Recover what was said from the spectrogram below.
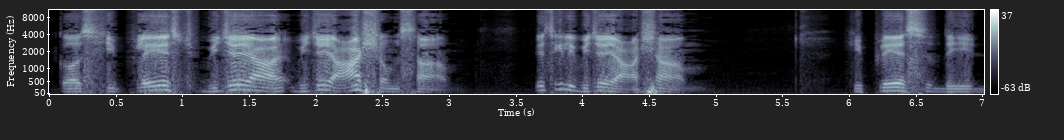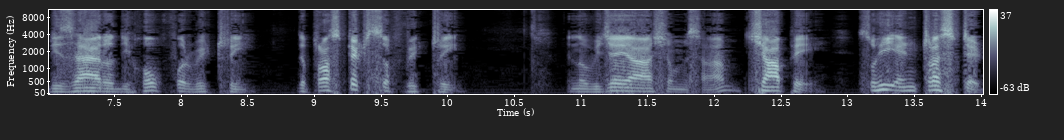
because he placed Vijaya, Vijaya Sam, basically Vijaya Asham. He placed the desire or the hope for victory, the prospects of victory. You know, Vijaya Sam, Chape. So he entrusted.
